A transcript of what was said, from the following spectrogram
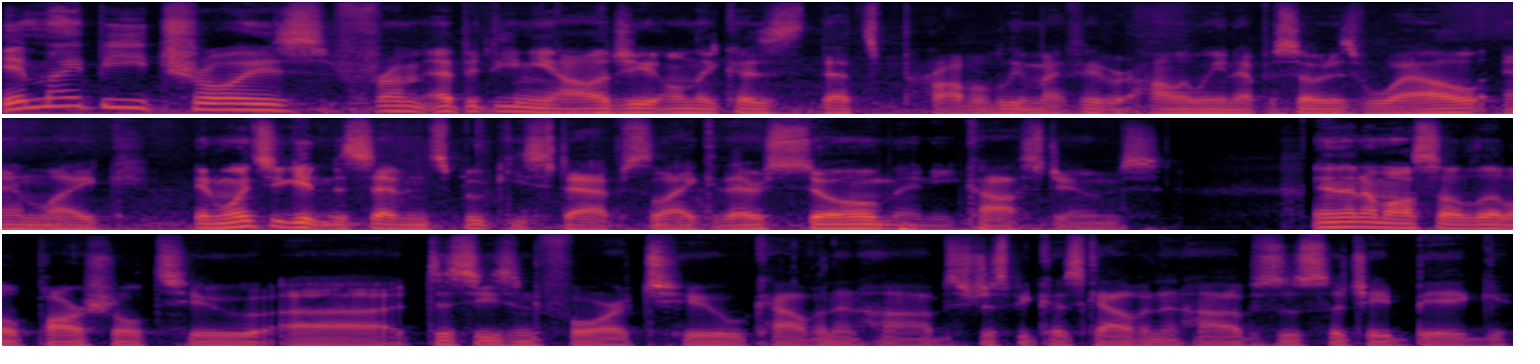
It might be Troy's from Epidemiology only because that's probably my favorite Halloween episode as well. And like, and once you get into Seven Spooky Steps, like there's so many costumes. And then I'm also a little partial to uh to season four to Calvin and Hobbes just because Calvin and Hobbes was such a big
